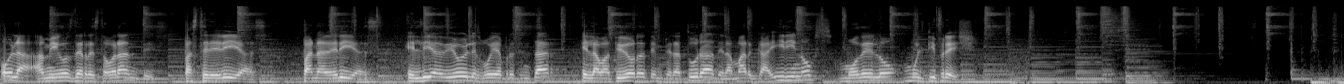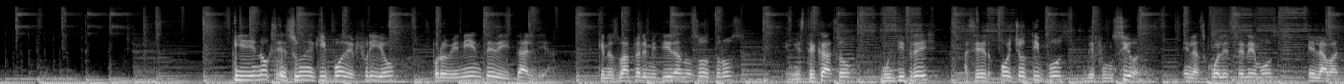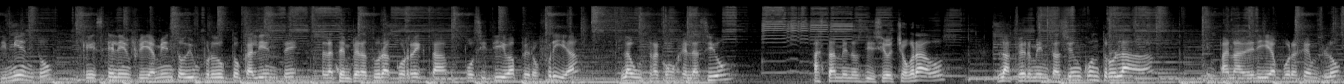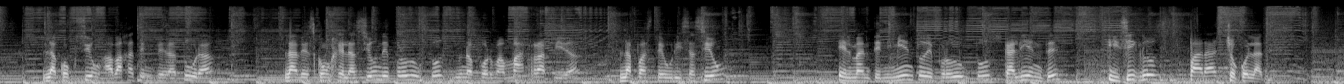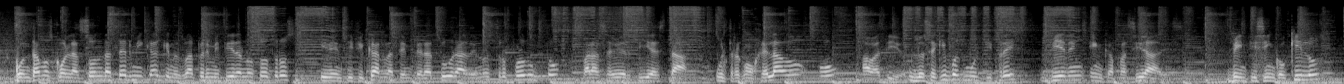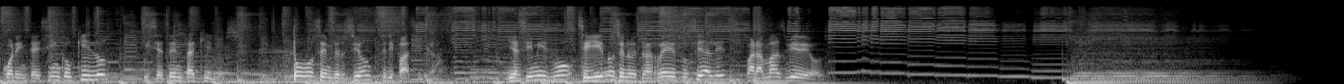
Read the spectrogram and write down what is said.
Hola amigos de restaurantes, pastelerías, panaderías. El día de hoy les voy a presentar el abatidor de temperatura de la marca Irinox modelo Multifresh. Irinox es un equipo de frío proveniente de Italia que nos va a permitir a nosotros, en este caso Multifresh, hacer ocho tipos de funciones en las cuales tenemos el abatimiento, que es el enfriamiento de un producto caliente a la temperatura correcta, positiva pero fría, la ultracongelación hasta menos 18 grados, la fermentación controlada, en panadería por ejemplo, la cocción a baja temperatura, la descongelación de productos de una forma más rápida, la pasteurización, el mantenimiento de productos calientes y ciclos para chocolates. Contamos con la sonda térmica que nos va a permitir a nosotros identificar la temperatura de nuestro producto para saber si ya está ultracongelado o abatido. Los equipos Multifresh vienen en capacidades 25 kilos, 45 kilos y 70 kilos, todos en versión trifásica. Y asimismo, seguirnos en nuestras redes sociales para más videos.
